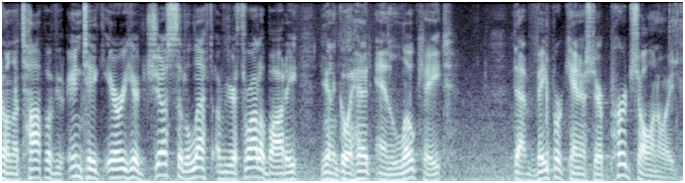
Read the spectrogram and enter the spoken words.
Now on the top of your intake area here, just to the left of your throttle body, you're gonna go ahead and locate that vapor canister purge solenoid.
